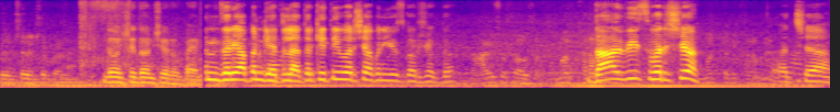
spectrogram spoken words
दोनशे दोनशे रुपयाला आहे. दोनशे दोनशे रुपये. पण जरी आपण घेतला तर किती वर्ष आपण यूज करू शकतो? दहा वीस वर्ष शकतो.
